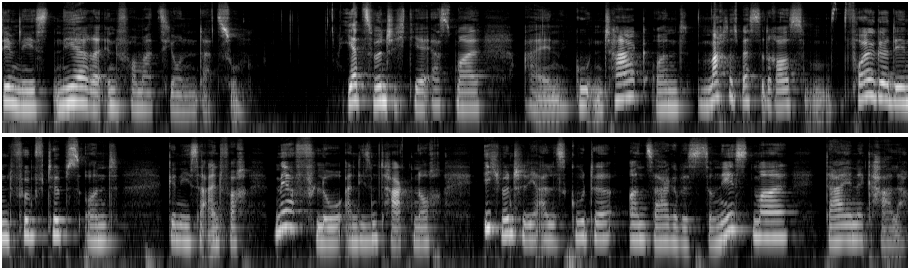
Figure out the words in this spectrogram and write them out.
demnächst nähere Informationen dazu. Jetzt wünsche ich dir erstmal einen guten Tag und mach das Beste draus. Folge den fünf Tipps und genieße einfach mehr Flow an diesem Tag noch. Ich wünsche dir alles Gute und sage bis zum nächsten Mal. Deine Carla.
